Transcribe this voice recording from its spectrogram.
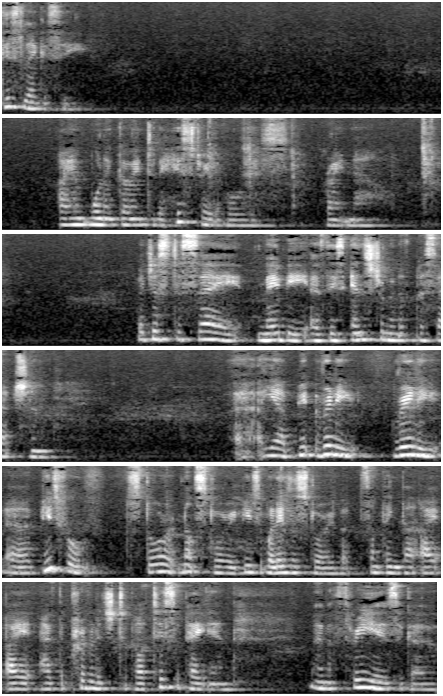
This legacy, I don't want to go into the history of all this right now. But just to say, maybe as this instrument of perception, uh, yeah, be- really, really uh, beautiful story, not story, beautiful, well, it is a story, but something that I, I had the privilege to participate in maybe three years ago.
